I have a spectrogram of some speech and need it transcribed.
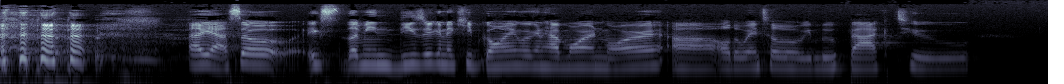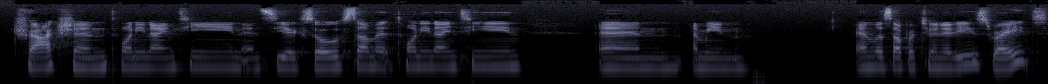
uh, yeah, so ex- I mean, these are gonna keep going. We're gonna have more and more, uh, all the way until we loop back to Traction 2019 and CXO Summit 2019, and I mean, endless opportunities, right?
